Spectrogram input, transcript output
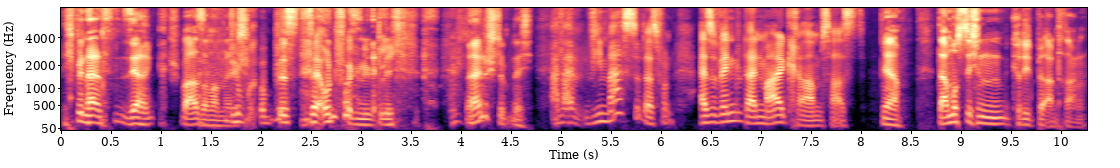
Ich bin halt ein sehr sparsamer Mensch. Du bist sehr unvergnüglich. Nein, das stimmt nicht. Aber wie machst du das von? Also, wenn du deinen Malkrams hast, Ja, da musste ich einen Kredit beantragen.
